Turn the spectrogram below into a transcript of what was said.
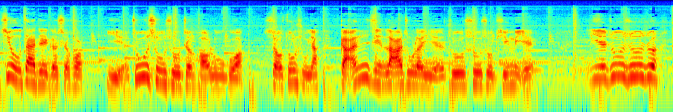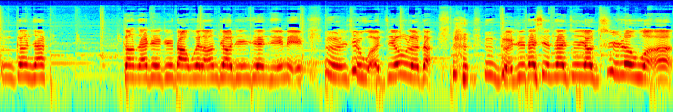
就在这个时候，野猪叔叔正好路过，小松鼠呀，赶紧拉住了野猪叔叔评理。野猪叔叔，嗯，刚才。刚才这只大灰狼掉进陷阱里，嗯，是我救了它，可是它现在却要吃了我。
